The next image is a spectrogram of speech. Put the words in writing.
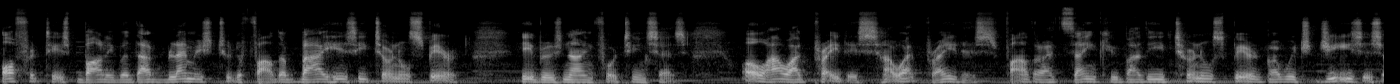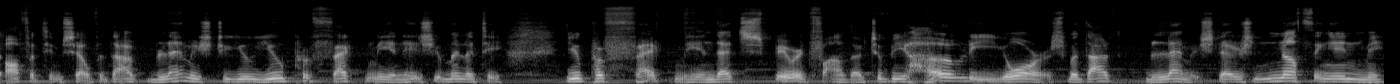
offered His body without blemish to the Father by His eternal Spirit. Hebrews 9:14 says. Oh, how I pray this, how I pray this. Father, I thank you by the eternal Spirit by which Jesus offered himself without blemish to you. You perfect me in his humility. You perfect me in that Spirit, Father, to be wholly yours without blemish. There's nothing in me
